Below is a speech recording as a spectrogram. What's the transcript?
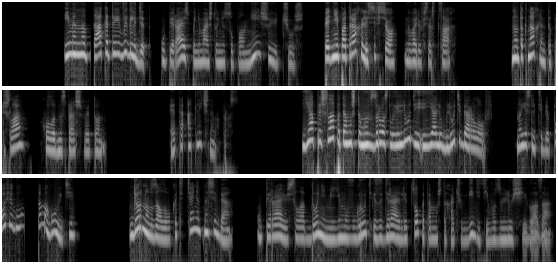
Именно так это и выглядит. Упираюсь, понимая, что несу полнейшую чушь. Пять дней потрахались и все, говорю в сердцах. Ну так нахрен ты пришла? Холодно спрашивает он. Это отличный вопрос. Я пришла, потому что мы взрослые люди, и я люблю тебя, Орлов. Но если тебе пофигу, то могу уйти. Дернув за локоть, тянет на себя. Упираюсь ладонями ему в грудь и задираю лицо, потому что хочу видеть его злющие глаза.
